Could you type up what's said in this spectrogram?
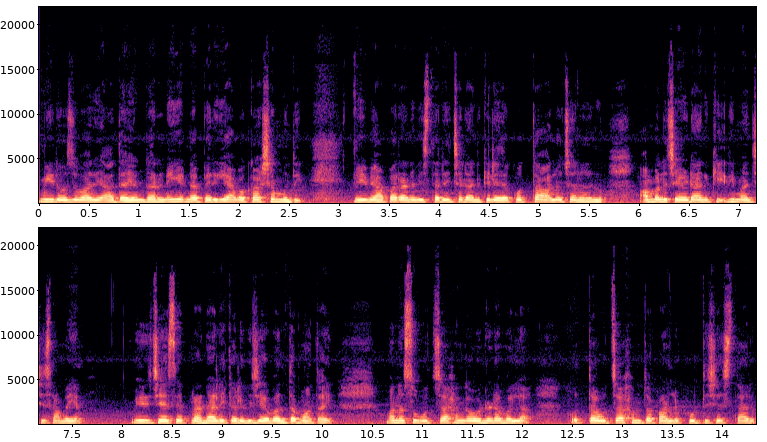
మీ రోజువారీ ఆదాయం గణనీయంగా పెరిగే అవకాశం ఉంది. మీ వ్యాపారాన్ని విస్తరించడానికి లేదా కొత్త ఆలోచనలను అమలు చేయడానికి ఇది మంచి సమయం. మీరు చేసే ప్రణాళికలు విజయవంతమవుతాయి మనసు ఉత్సాహంగా ఉండడం వల్ల కొత్త ఉత్సాహంతో పనులు పూర్తి చేస్తారు.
